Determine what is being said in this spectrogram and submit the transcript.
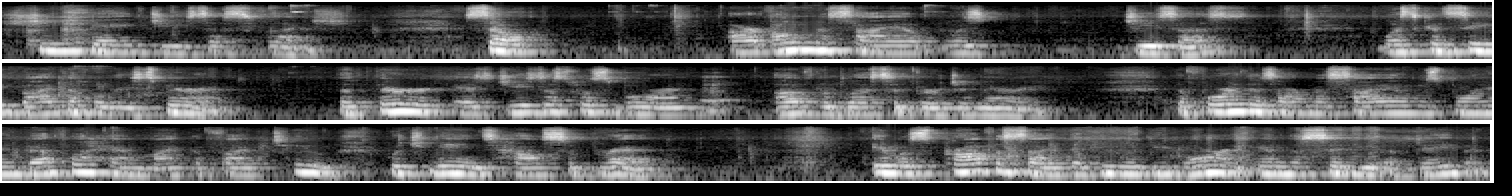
She gave Jesus flesh. So, our own Messiah was Jesus, was conceived by the Holy Spirit. The third is Jesus was born of the Blessed Virgin Mary. The fourth is our Messiah was born in Bethlehem, Micah 5 2, which means house of bread. It was prophesied that he would be born in the city of David,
